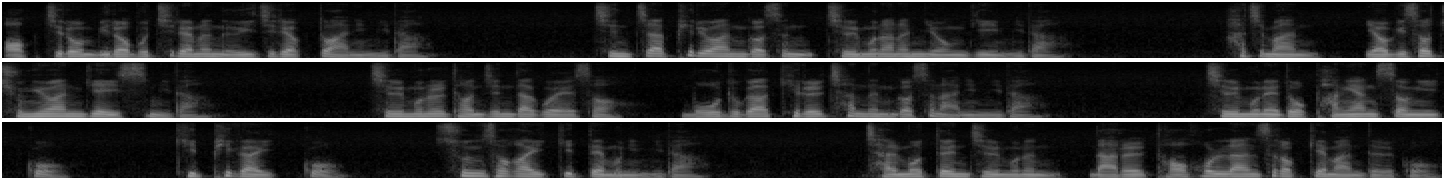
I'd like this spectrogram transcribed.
억지로 밀어붙이려는 의지력도 아닙니다. 진짜 필요한 것은 질문하는 용기입니다. 하지만 여기서 중요한 게 있습니다. 질문을 던진다고 해서 모두가 길을 찾는 것은 아닙니다. 질문에도 방향성이 있고 깊이가 있고 순서가 있기 때문입니다. 잘못된 질문은 나를 더 혼란스럽게 만들고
